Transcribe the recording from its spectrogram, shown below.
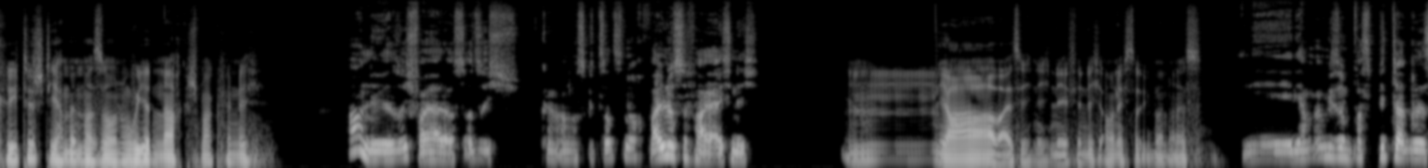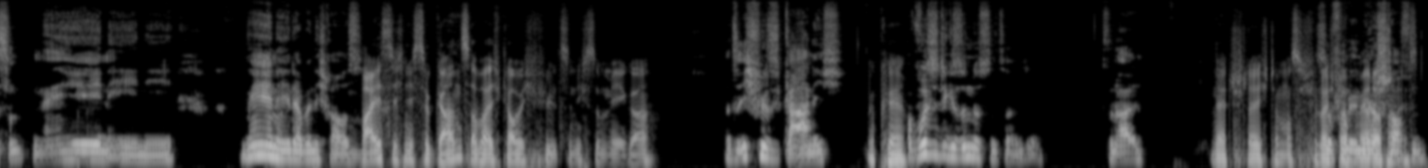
kritisch. Die haben immer so einen weirden Nachgeschmack, finde ich. Ah, nee, also ich feiere das. Also ich, keine Ahnung, was gibt's sonst noch? Walnüsse feiere ich nicht. Mm, ja, weiß ich nicht. Nee, finde ich auch nicht so übernice. Nee, die haben irgendwie so was Bitteres und nee, nee, nee. Nee, nee, da bin ich raus. Weiß ich nicht so ganz, aber ich glaube, ich fühle sie nicht so mega. Also ich fühle sie gar nicht. Okay, Obwohl sie die gesündesten sind, so. Von allen. nicht schlecht. Dann muss ich so vielleicht von auch mehr davon essen.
